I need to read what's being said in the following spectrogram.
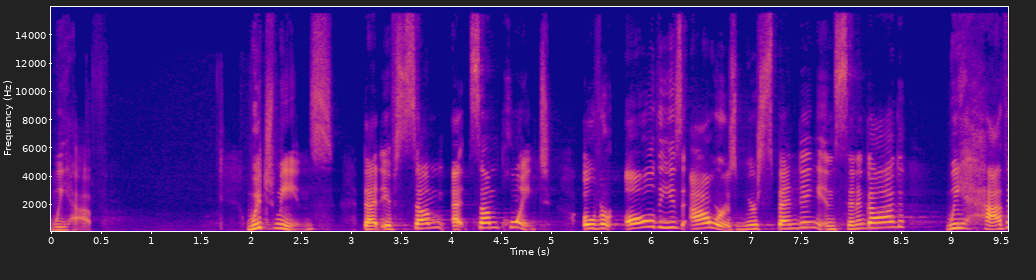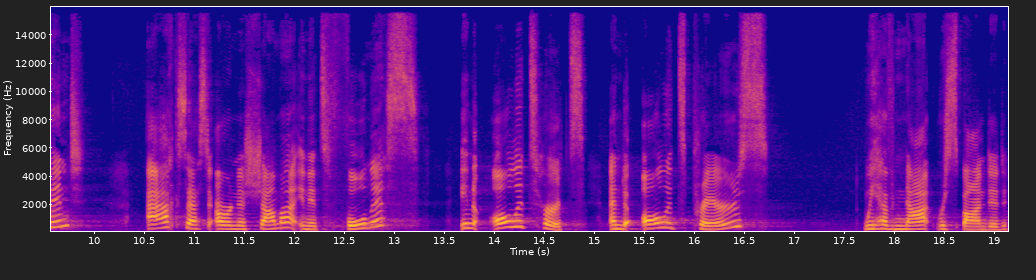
we have. Which means that if some, at some point over all these hours we're spending in synagogue, we haven't accessed our neshama in its fullness, in all its hurts and all its prayers, we have not responded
